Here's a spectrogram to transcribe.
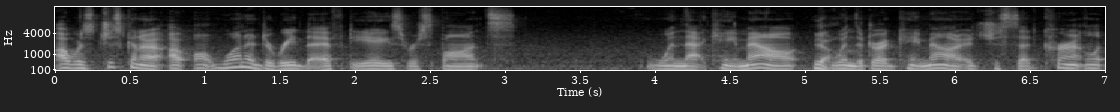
I was just going to. I wanted to read the FDA's response when that came out. Yeah. When the drug came out, it just said currently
